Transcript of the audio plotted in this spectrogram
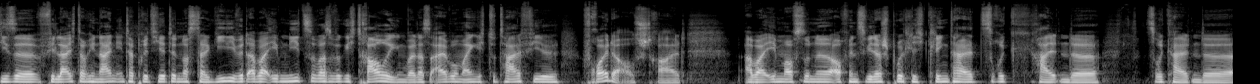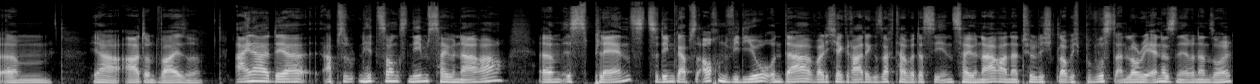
diese vielleicht auch hineininterpretierte Nostalgie, die wird aber eben nie zu was wirklich Traurigem, weil das Album eigentlich total viel Freude ausstrahlt. Aber eben auf so eine, auch wenn es widersprüchlich klingt, halt zurückhaltende, zurückhaltende ähm, ja, Art und Weise einer der absoluten Hitsongs neben Sayonara ähm, ist Plans. Zudem gab es auch ein Video und da, weil ich ja gerade gesagt habe, dass sie in Sayonara natürlich, glaube ich, bewusst an Laurie Anderson erinnern sollen.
